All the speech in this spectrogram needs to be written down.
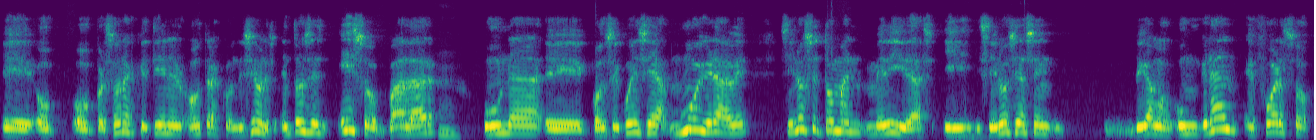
eh, o, personas que tienen otras condiciones. Entonces eso va a dar una eh, consecuencia muy grave si no se toman medidas y si no se hacen, digamos, un gran esfuerzo,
